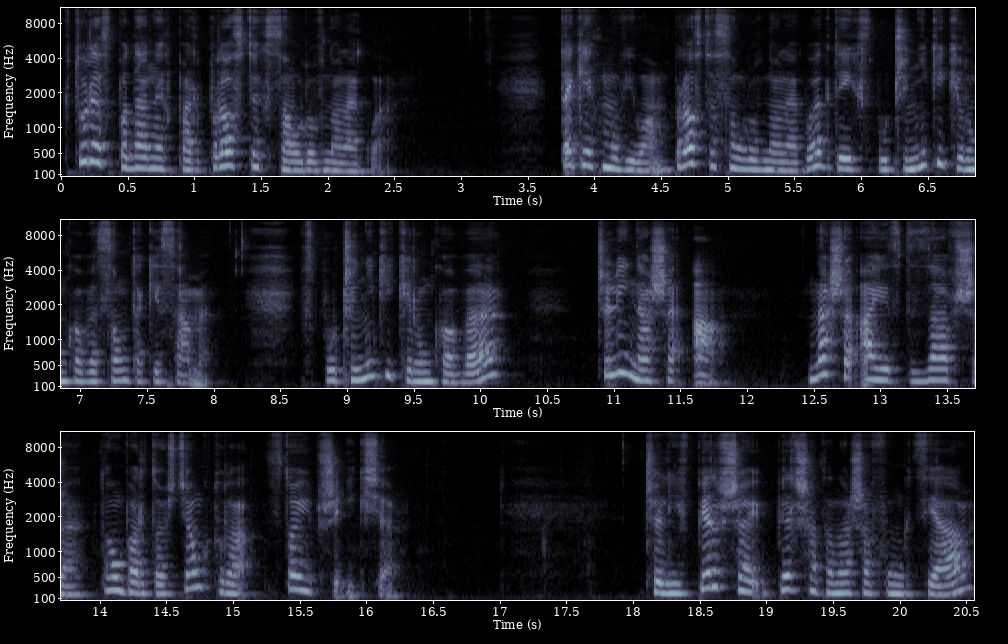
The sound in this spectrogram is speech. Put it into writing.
Które z podanych par prostych są równoległe? Tak jak mówiłam, proste są równoległe, gdy ich współczynniki kierunkowe są takie same. Współczynniki kierunkowe, czyli nasze a. Nasze a jest zawsze tą wartością, która stoi przy x. Czyli w pierwszej, pierwsza ta nasza funkcja,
